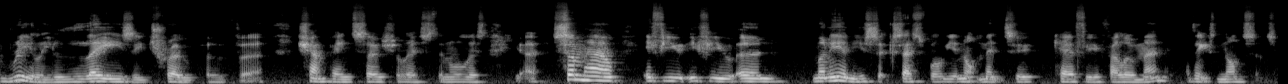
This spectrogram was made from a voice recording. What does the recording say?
really lazy trope of uh, champagne socialist and all this. Yeah, somehow, if you if you earn money and you're successful, you're not meant to care for your fellow man. I think it's nonsense.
